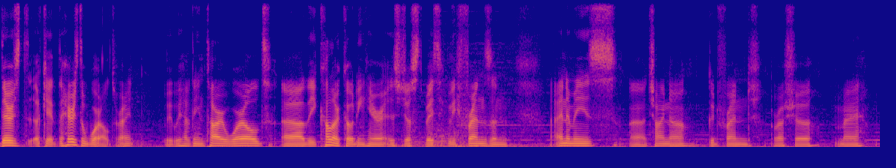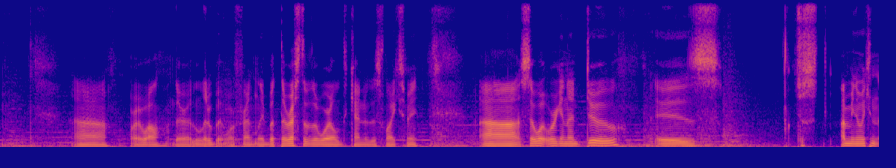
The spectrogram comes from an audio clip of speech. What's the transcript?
there's okay. Here's the world, right? We, we have the entire world. Uh, the color coding here is just basically friends and enemies. Uh, China, good friend. Russia, meh. Uh, or well, they're a little bit more friendly, but the rest of the world kind of dislikes me. Uh, so what we're gonna do is just, I mean, we can.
